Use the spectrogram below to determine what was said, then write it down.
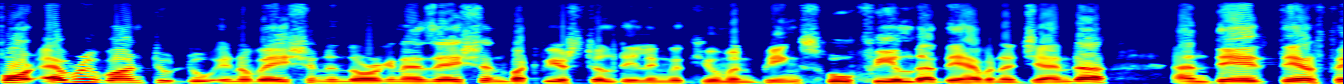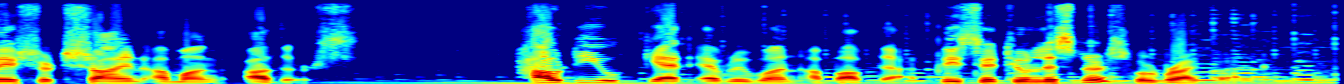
for everyone to do innovation in the organization, but we are still dealing with human beings who feel that they have an agenda and they, their face should shine among others. How do you get everyone above that? Please stay tuned, listeners. We'll be right back.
